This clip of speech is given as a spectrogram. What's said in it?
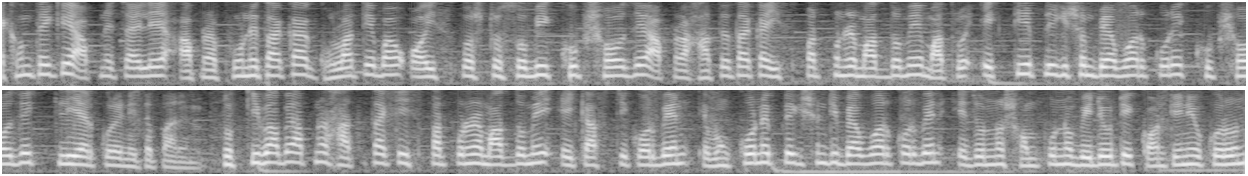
এখন থেকে আপনি চাইলে আপনার ফোনে থাকা ঘোলাটে বা অস্পষ্ট ছবি খুব সহজে আপনার হাতে থাকা স্মার্টফোনের মাধ্যমে মাত্র একটি অ্যাপ্লিকেশন ব্যবহার করে খুব সহজে ক্লিয়ার করে নিতে পারেন। তো কীভাবে আপনার হাতে থাকা স্মার্টফোনের মাধ্যমে এই কাজটি করবেন এবং কোন অ্যাপ্লিকেশনটি ব্যবহার করবেন, এজন্য সম্পূর্ণ ভিডিওটি কন্টিনিউ করুন।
